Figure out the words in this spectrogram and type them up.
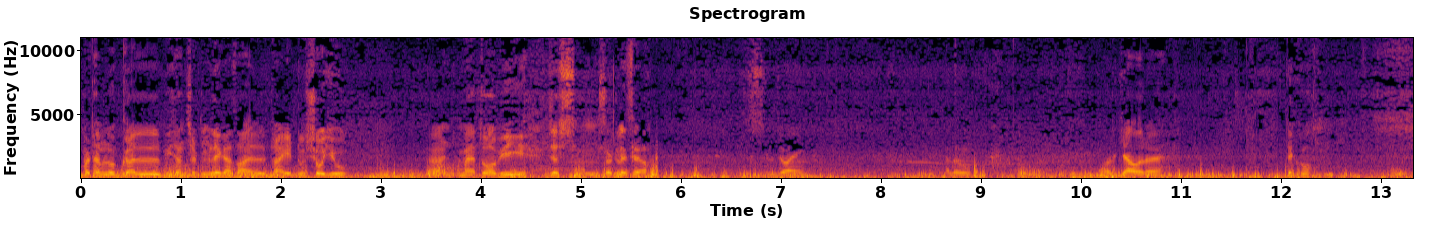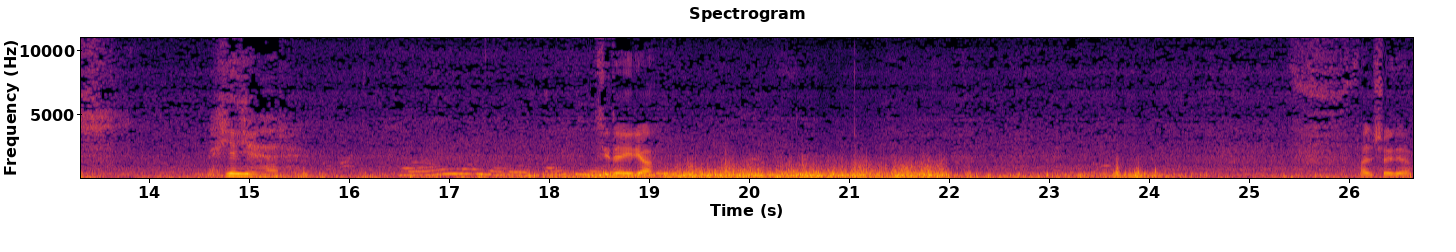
बट हम लोग कल भी सनसेट मिलेगा तो I try to show you and मैं तो अभी जस्ट हम शटले से एंजॉइंग हेलो और क्या हो रहा है? देखो। ये ये यार। सीधा area. I'll show you there.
